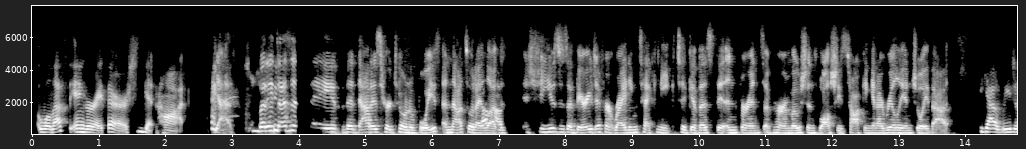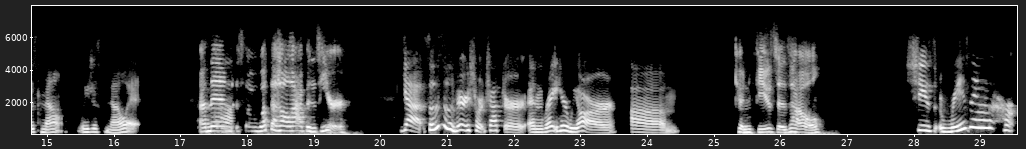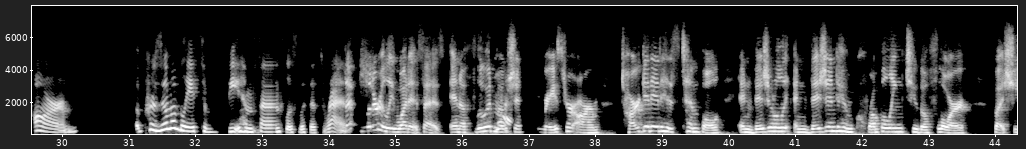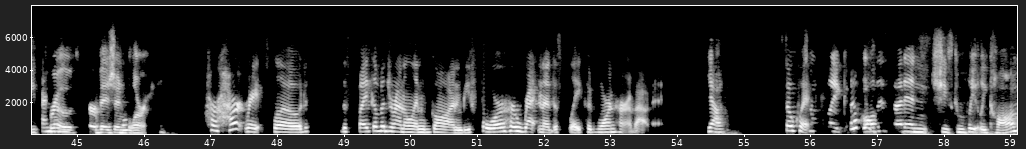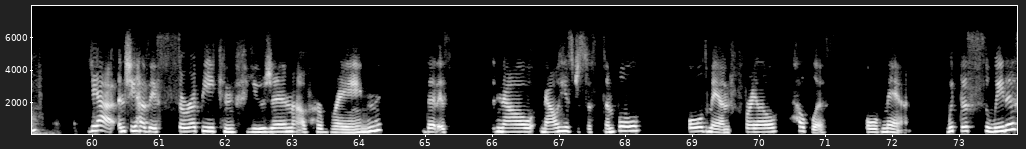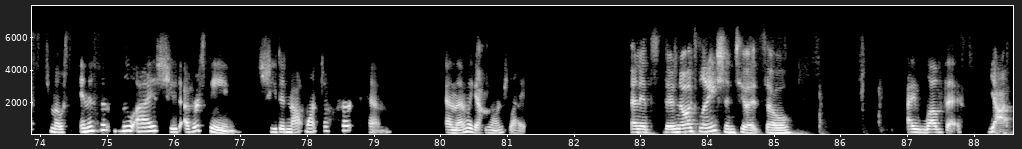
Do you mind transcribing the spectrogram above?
Well, that's the anger right there. She's getting hot. Yes. But it doesn't say that that is her tone of voice. And that's what I Uh-huh. love. She uses a very different writing technique to give us the inference of her emotions while she's talking. And I really enjoy that. Yeah, we just know. We just know it. And then, Uh-huh. so what the hell happens here? Yeah, so this is a very short chapter, and right here we are. Um, Confused as hell. she's raising her arm, uh, presumably to beat him senseless with this wrench. That's literally what it says. In a fluid Yeah. motion, she raised her arm, targeted his temple, and visually envisioned him crumpling to the floor, but she froze, her vision blurring. Her heart rate slowed, the spike of adrenaline gone before her retina display could warn her about it. Yeah. So quick. So, like So all of a sudden she's completely calm. Yeah, and she has a syrupy confusion of her brain that is now now he's just a simple old man, frail, helpless old man with the sweetest, most innocent blue eyes she'd ever seen. She did not want to hurt him. And then we get the orange light. And it's there's no explanation to it. So I love this. yeah.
